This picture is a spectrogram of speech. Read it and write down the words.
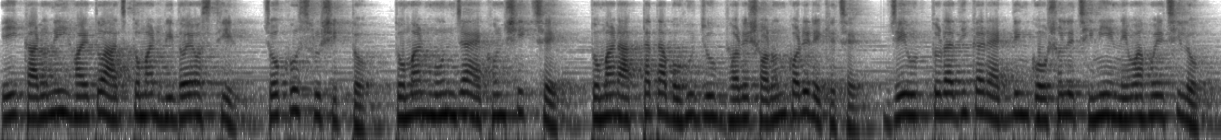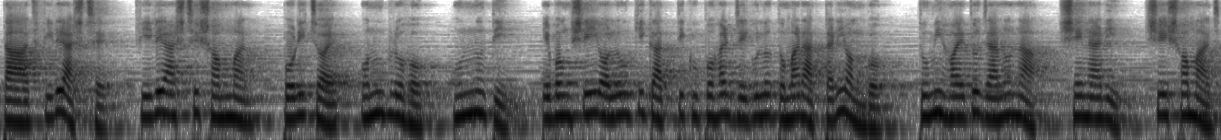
এই কারণেই হয়তো আজ তোমার হৃদয় অস্থির চোখও শ্রুষিক্ত। তোমার মন যা এখন শিখছে, তোমার আত্মা তা বহু যুগ ধরে স্মরণ করে রেখেছে। যে উত্তরাধিকার একদিন কৌশলে ছিনিয়ে নেওয়া হয়েছিল, তা আজ ফিরে আসছে। ফিরে আসছে সম্মান, পরিচয়, অনুগ্রহ, উন্নতি, এবং সেই অলৌকিক আত্মিক উপহার যেগুলো তোমার আত্মারই অঙ্গ। তুমি হয়তো জানো না, সে নারী, সে সমাজ,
